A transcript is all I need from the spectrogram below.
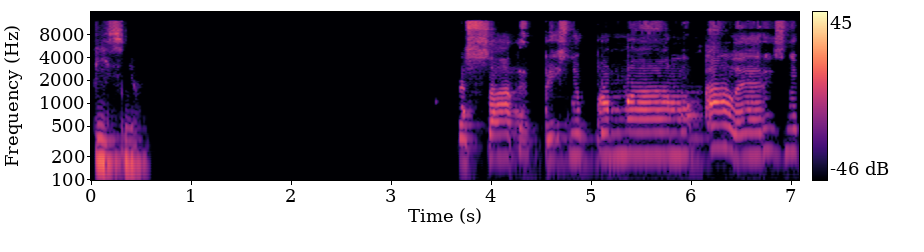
пісню. Писати пісню про маму, але різні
